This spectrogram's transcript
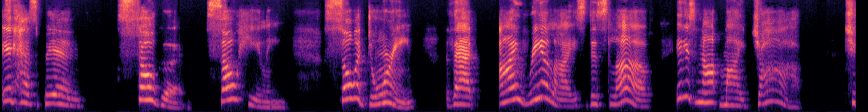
it has been so good so healing, so adoring that I realize this love, it is not my job to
